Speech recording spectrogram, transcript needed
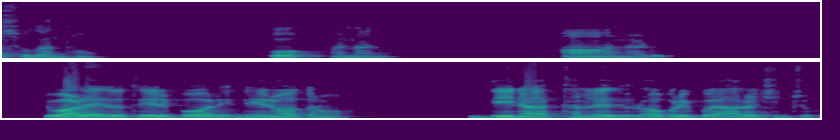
సుగంధం. పో అన్నాను. ఆ అన్నాడు. ఇవాళ ఏదో తేలిపోవాలి. నేను అతను. దీని అర్థం లేదు. లోపలికి పోయి ఆలోచించు.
